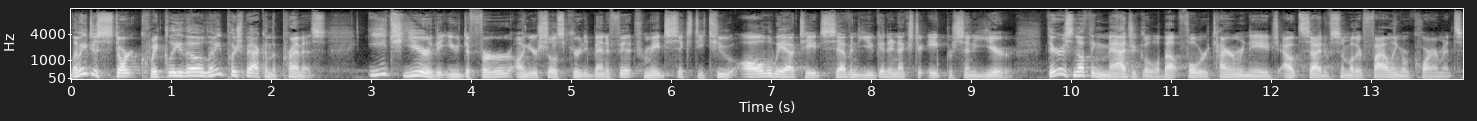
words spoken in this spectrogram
Let me just start quickly, though. Let me push back on the premise each year that you defer on your Social Security benefit from age 62 all the way out to age 70, you get an extra 8% a year. There is nothing magical about full retirement age outside of some other filing requirements.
